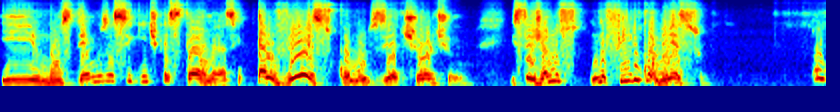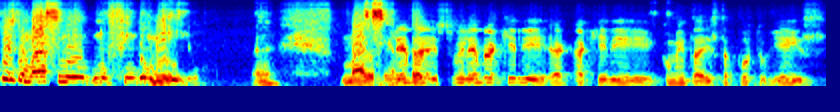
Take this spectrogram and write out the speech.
e nós temos a seguinte questão, né? Assim, talvez, como dizia Churchill, estejamos no fim do começo. talvez no máximo no fim do meio. Né? Mas assim. Isso me lembra, isso me lembra aquele, aquele comentarista português.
